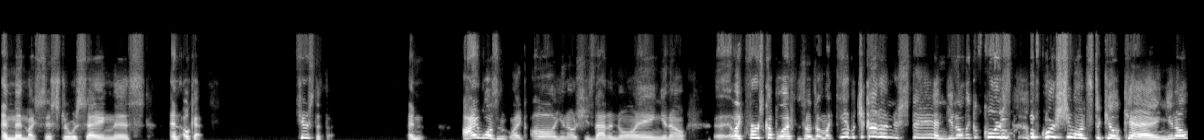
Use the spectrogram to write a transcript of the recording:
And then my sister was saying this. And okay, here's the thing. And I wasn't like, oh, you know, she's that annoying, you know. Uh, Like first couple episodes, I'm like, yeah, but you gotta understand, you know, like of course, of course she wants to kill Kang, you know,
